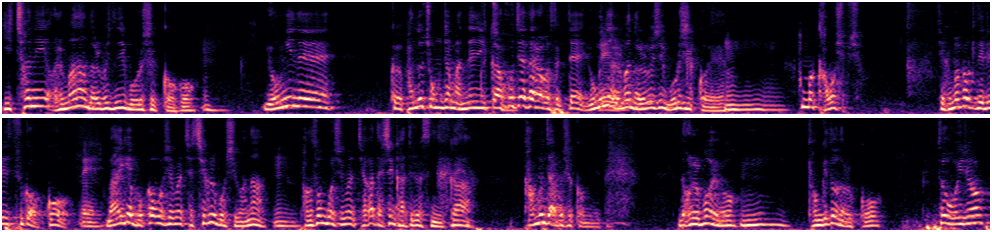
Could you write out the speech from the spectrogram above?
이천이 얼마나 넓어진지 모르실 거고 음. 용인에 그 반도체 공장 만드니까 그쵸. 호재다라고 했을 때 용인이 네. 얼마나 넓어진지 모르실 거예요. 음, 한번 가보십시오. 제가 그 말밖에 드릴 수가 없고 네. 만약에 못 가보시면 제 책을 보시거나 음. 방송 보시면 제가 대신 가드렸으니까 감은 잡으실 겁니다. 넓어요. 음, 경기도 넓고. 저 오히려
